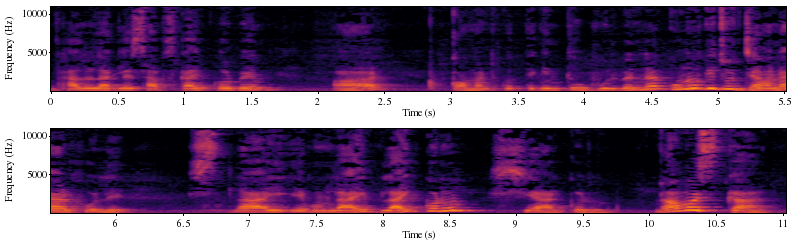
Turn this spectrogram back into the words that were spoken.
ভালো লাগলে সাবস্ক্রাইব করবেন আর কমেন্ট করতে কিন্তু ভুলবেন না। কোনো কিছু জানার হলে লাইক এবং লাইভ লাইক করুন শেয়ার করুন। নমস্কার।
